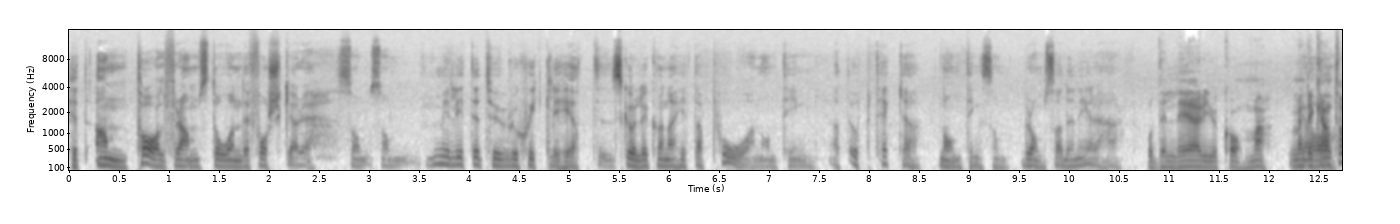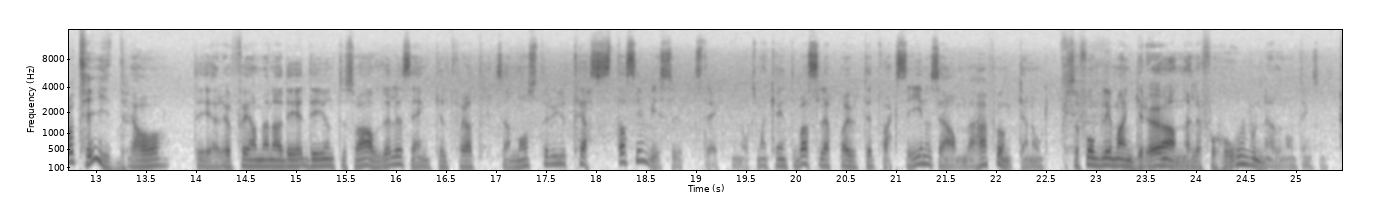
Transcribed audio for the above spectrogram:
ett antal framstående forskare som, som med lite tur och skicklighet skulle kunna hitta på någonting, att upptäcka någonting som bromsade ner det här. Och det lär ju komma. Men Ja. det kan ta tid. Ja, det är det. För jag menar, det, det är ju inte så alldeles enkelt för att sen måste det ju testas i en viss utsträckning också. Man kan ju inte bara släppa ut ett vaccin och säga att det här funkar nog. Så får, blir man grön eller får horn eller någonting sånt.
